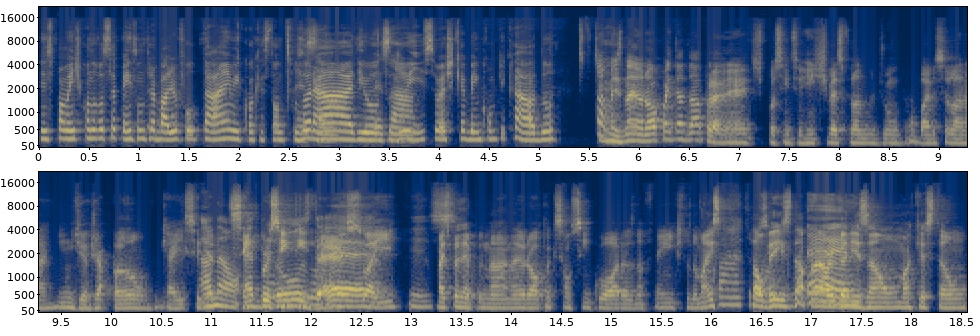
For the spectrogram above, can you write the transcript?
Principalmente quando você pensa um trabalho full-time, com a questão do fuso Exato, horário, exato. tudo isso, eu acho que é bem complicado. Ah, mas na Europa ainda dá pra, né? Tipo assim, se a gente estivesse falando de um trabalho, sei lá, na Índia, Japão, que aí seria Ah, não, é 100% doze, inverso é, aí. Isso. Mas, por exemplo, na, na Europa, que são cinco horas na frente e tudo mais, Quatro, talvez cinco. dá pra É. organizar uma questão.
